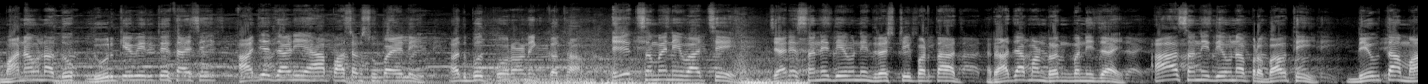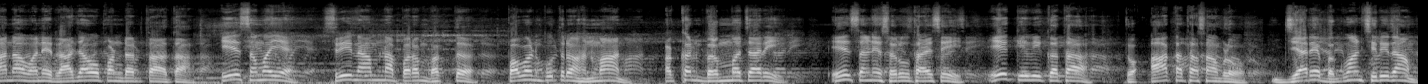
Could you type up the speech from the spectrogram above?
માનવના દુઃખ દૂર કેવી રીતે થાય છે? આજે જાણીએ આ પાછળ છુપાયેલી અદ્ભુત પૌરાણિક કથા. એક સમયની વાત છે, જ્યારે શનિદેવની દ્રષ્ટિ પડતા જ રાજા પણ રંગ બની જાય. આ શનિદેવના પ્રભાવથી દેવતા, માનવ અને રાજાઓ પણ ડરતા હતા. એ સમયે શ્રી રામના પરમ ભક્ત પવન પુત્ર હનુમાન, અખંડ બ્રહ્મચારી એ ક્ષણે શરૂ થાય છે. એક એવી કથા તો આ કથા સાંભળો. જ્યારે ભગવાન શ્રીરામ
